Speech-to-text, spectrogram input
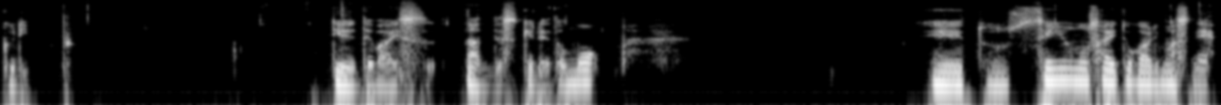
グリップっていうデバイスなんですけれども、えっ、ー、と、専用のサイトがありますね。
